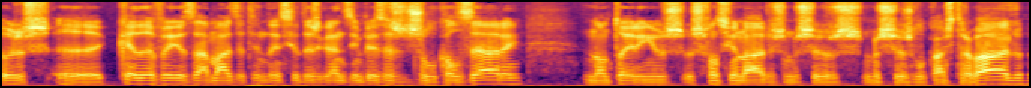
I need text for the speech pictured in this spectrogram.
hoje uh, cada vez há mais a tendência das grandes empresas deslocalizarem não terem os, os funcionários nos seus, nos seus locais de trabalho,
